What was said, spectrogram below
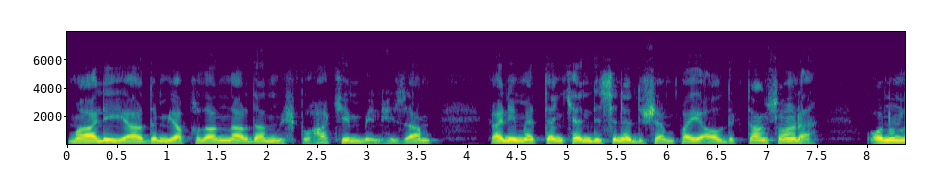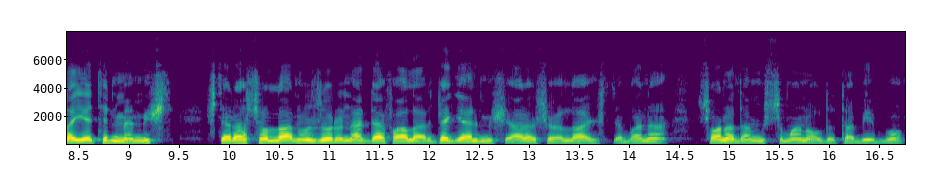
mali yardım yapılanlardanmış bu Hakim bin Hizam. Ganimetten kendisine düşen payı aldıktan sonra onunla yetinmemiş, işte Resulullah'ın huzuruna defalarca gelmiş. Ya Resulallah işte bana sonradan Müslüman oldu tabii bu.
